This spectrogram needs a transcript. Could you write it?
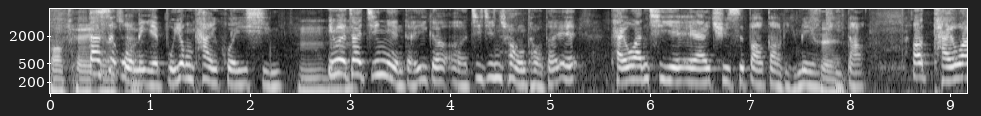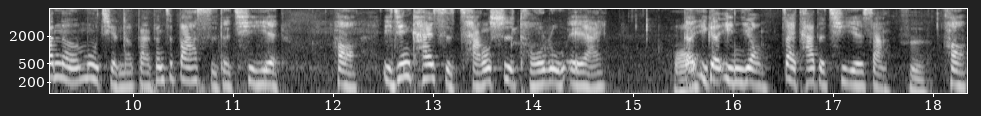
OK，但是我们也不用太灰心，嗯，因为在今年的一个呃基金创投的 A 台湾企业 AI 趋势报告里面有提到，呃，台湾呢目前呢百分之八十的企业。好，已经开始尝试投入 AI 的一个应用，在他的企业上是好，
